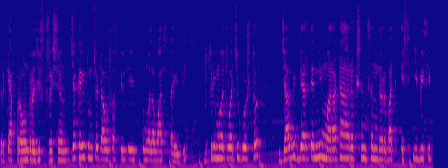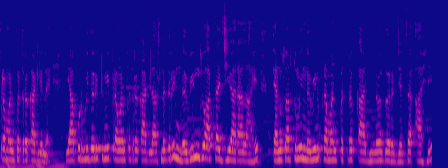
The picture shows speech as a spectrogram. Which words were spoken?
तर कॅपराऊंड रजिस्ट्रेशन जे काही तुमचे डाऊट्स असतील ते इथं तुम्हाला वाचता येतील. दुसरी महत्त्वाची गोष्ट ज्या विद्यार्थ्यांनी मराठा आरक्षण संदर्भात एस ई बी सी प्रमाणपत्र काढलेलं आहे यापूर्वी जरी तुम्ही प्रमाणपत्र काढलं असलं तरी नवीन जो आता जी आर आला आहे त्यानुसार तुम्ही नवीन प्रमाणपत्र काढणं गरजेचं आहे.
